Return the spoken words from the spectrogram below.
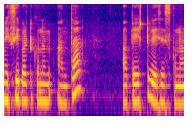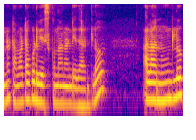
మిక్సీ పట్టుకున్న అంతా ఆ పేస్ట్ వేసేసుకున్నాను. టమాటా కూడా వేసుకున్నానండి దాంట్లో. అలా నూనెలో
